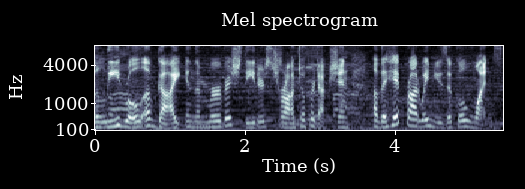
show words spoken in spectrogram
the lead role of Guy in the Mirvish Theatre's Toronto production of the hit Broadway musical Once.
